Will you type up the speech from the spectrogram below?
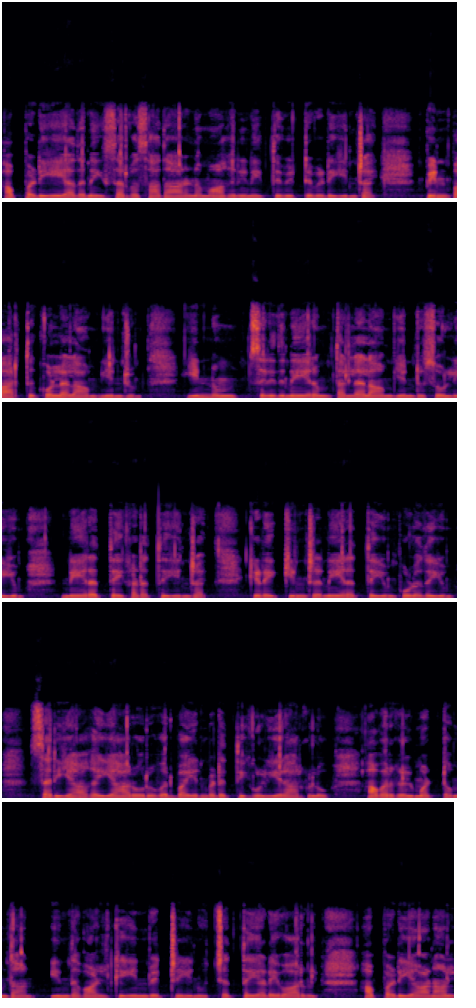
அப்படியே அதனை சர்வசாதாரணமாக நினைத்து விட்டு விடுகின்றாய். பின்பார் பார்த்து கொள்ளலாம் என்றும் இன்னும் சிறிது நேரம் தள்ளலாம் என்று சொல்லியும் நேரத்தை கடத்துகின்றாய் கிடைக்கின்ற நேரத்தையும் பொழுதையும் சரியாக யாரொருவர் பயன்படுத்தி கொள்கிறார்களோ அவர்கள் மட்டும்தான் இந்த வாழ்க்கையின் வெற்றியின் உச்சத்தை அடைவார்கள். அப்படியானால்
